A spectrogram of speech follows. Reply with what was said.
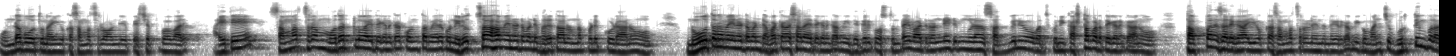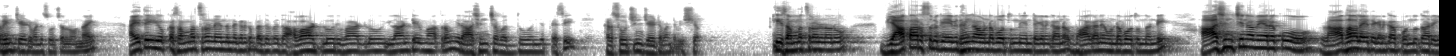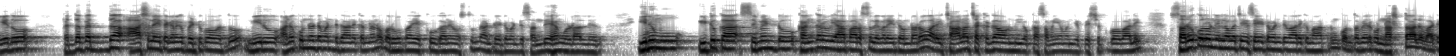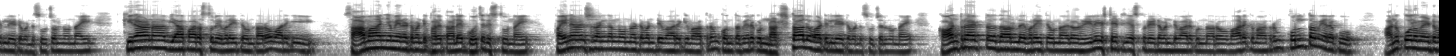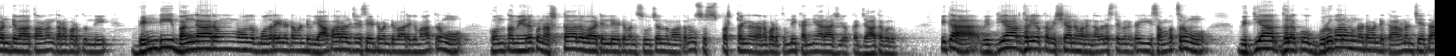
ఉండబోతున్నాయి ఈ యొక్క సంవత్సరం అని చెప్పేసి చెప్పుకోవాలి. అయితే సంవత్సరం మొదట్లో అయితే కనుక కొంతమేరకు నిరుత్సాహమైనటువంటి ఫలితాలు ఉన్నప్పటికి కూడాను నూతనమైనటువంటి అవకాశాలు అయితే కనుక మీ దగ్గరికి వస్తుంటాయి. వాటినన్నిటిని కూడా సద్వినియోగపరచుకుని కష్టపడితే కనుకను తప్పనిసరిగా ఈ యొక్క సంవత్సరం ఏంటంటే కనుక మీకు మంచి గుర్తింపు లభించేటువంటి సూచనలు ఉన్నాయి. అయితే ఈ యొక్క సంవత్సరం ఏంటంటే కనుక పెద్ద పెద్ద అవార్డులు రివార్డులు ఇలాంటివి మాత్రం మీరు ఆశించవద్దు అని చెప్పేసి ఇక్కడ సూచించేటువంటి విషయం. ఈ సంవత్సరంలోనూ వ్యాపారస్తులకు ఏ విధంగా ఉండబోతుంది అంటే కనుకను బాగానే ఉండబోతుందండి. ఆశించిన మేరకు లాభాలు అయితే కనుక పొందుతారు. ఏదో పెద్ద పెద్ద ఆశలు అయితే కనుక పెట్టుకోవద్దు. మీరు అనుకున్నటువంటి దానికన్నా ఒక రూపాయి ఎక్కువగానే వస్తుంది. అంటే ఎటువంటి సందేహం కూడా లేదు. ఇనుము ఇటుక సిమెంటు కంకర వ్యాపారస్తులు ఎవరైతే ఉన్నారో వారికి చాలా చక్కగా ఉంది ఈ యొక్క సమయం అని చెప్పేసి చెప్పుకోవాలి. సరుకులు నిల్వ చేసేటువంటి వారికి మాత్రం కొంతమేరకు నష్టాలు వాటిల్లేటువంటి సూచనలు ఉన్నాయి. కిరాణా వ్యాపారస్తులు ఎవరైతే ఉంటారో వారికి సామాన్యమైనటువంటి ఫలితాలే గోచరిస్తున్నాయి ఫైనాన్స్ రంగంలో ఉన్నటువంటి వారికి మాత్రం కొంతమేరకు నష్టాలు వాటిల్లేటువంటి సూచనలు ఉన్నాయి. కాంట్రాక్టర్దారులు ఎవరైతే ఉన్నారో రియల్ ఎస్టేట్ చేసుకునేటువంటి వారికి ఉన్నారో వారికి మాత్రం కొంతమేరకు అనుకూలమైనటువంటి వాతావరణం కనపడుతుంది. వెండి బంగారం మొదలైనటువంటి వ్యాపారాలు చేసేటువంటి వారికి మాత్రము కొంతమేరకు నష్టాలు వాటిల్లేటువంటి సూచనలు మాత్రం సుస్పష్టంగా కనపడుతుంది కన్యారాశి యొక్క జాతకులకు. ఇక విద్యార్థుల యొక్క విషయాన్ని మనం గమనిస్తే కనుక ఈ సంవత్సరము విద్యార్థులకు గురుబలం ఉన్నటువంటి కారణం చేత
